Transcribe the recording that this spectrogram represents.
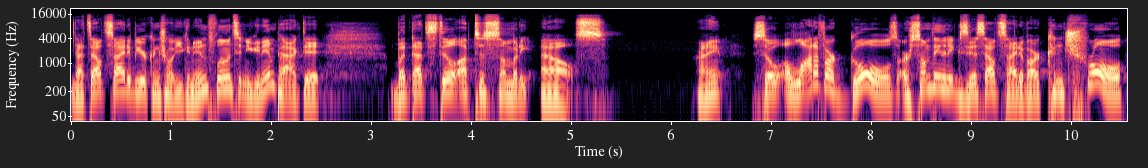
That's outside of your control. You can influence it, and you can impact it, but that's still up to somebody else right? So a lot of our goals are something that exists outside of our control.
